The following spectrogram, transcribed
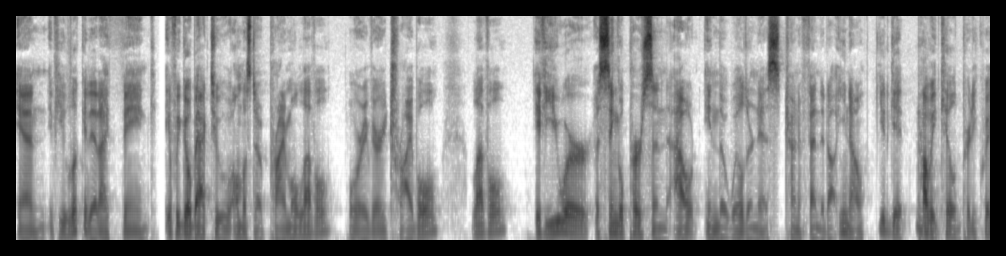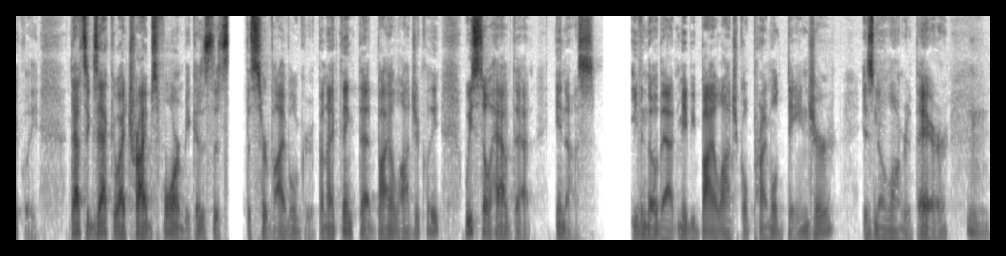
And if you look at it, I think if we go back to almost a primal level or a very tribal level, if you were a single person out in the wilderness trying to fend it off, you know, you'd get probably mm-hmm. killed pretty quickly. That's exactly why tribes form because it's the survival group. And I think that biologically, we still have that in us, even though that maybe biological primal danger is no longer there. Mm.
